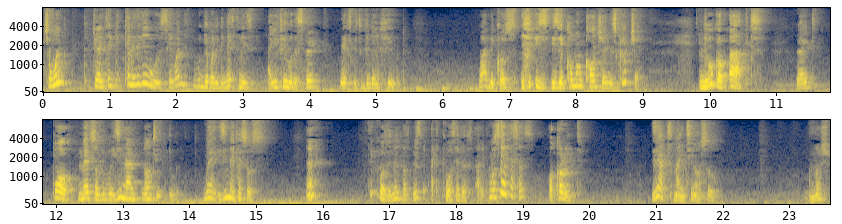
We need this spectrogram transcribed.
So when can I take can I take will say when people get born, the next thing is are you filled with the spirit? Next is to get them filled. Why? Because it's, it's a common culture in the scripture. In the book of Acts, right? Paul met some people. Is it not, not where is it in Ephesus? Huh? I think it was in Ephesus. I think it was Ephesus. Was it Ephesus or Corinth? Is it Acts 19 or so? I'm not sure.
